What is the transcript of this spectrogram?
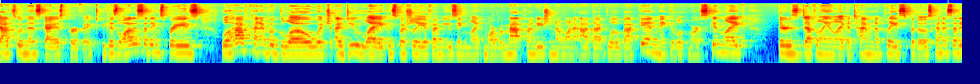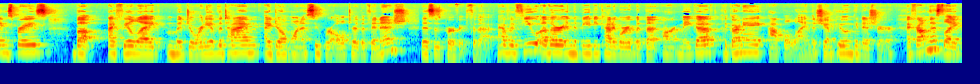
that's when this guy is perfect because a lot of setting sprays will have kind of a glow, which I do like, especially if I'm using like more of a matte foundation. I want to add that glow back in, make it look more skin-like there's definitely like a time and a place for those kind of setting sprays but i feel like majority of the time i don't want to super alter the finish. This is perfect for that. I have a few other in the beauty category but that aren't makeup. The garnier apple line the shampoo and conditioner. I found this like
